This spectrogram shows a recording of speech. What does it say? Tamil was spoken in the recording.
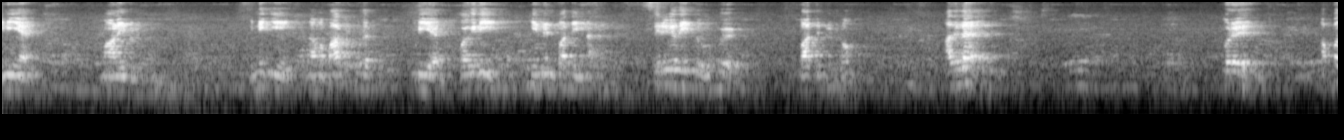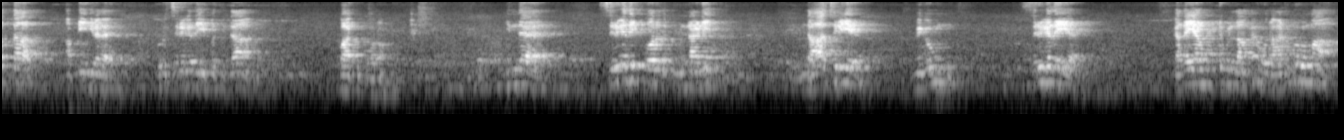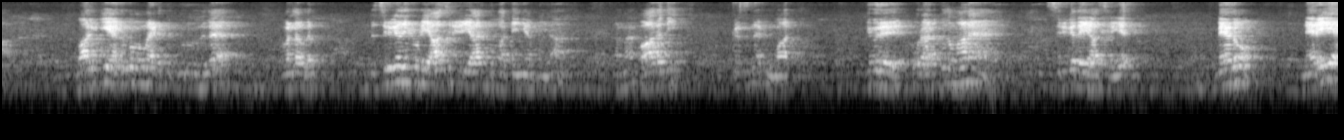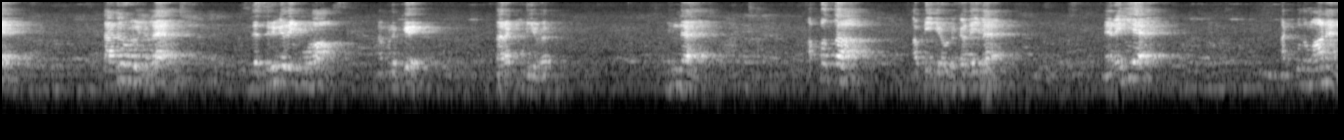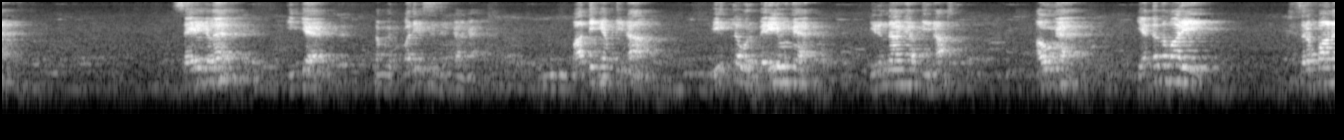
இனிய மாலை வணக்கம் இன்னைக்கு நம்ம பார்க்கக்கூடிய பகுதி என்னன்னு பார்த்தீங்கன்னா சிறுகதை தொகுப்பு பார்த்துட்டு இருக்கிறோம். அதுல ஒரு அப்பத்தா அப்படிங்கிற ஒரு சிறுகதையை பற்றி தான் பார்க்க போறோம். இந்த சிறுகதை போறதுக்கு முன்னாடி இந்த ஆசிரியர் மிகவும் சிறுகதைய கதையா மட்டும் இல்லாம ஒரு அனுபவமா வாழ்க்கையை அனுபவமா எடுத்து கூறுவதுல வல்லவர். இந்த சிறுகதையினுடைய ஆசிரியர் யாருன்னு பார்த்தீங்க அப்படின்னா நம்ம பாரதி கிருஷ்ணகுமார். இவர் ஒரு அற்புதமான சிறுகதை ஆசிரியர். மேலும் நிறைய தகவல்களை இந்த சிறுகதை மூலம் நம்மளுக்கு தரக்கூடியவர். இந்த அப்பத்தா அப்படிங்கிற ஒரு கதையில நிறைய அற்புதமான செயல்களை இங்க நம்மளுக்கு பதிவு செஞ்சிருக்காங்க. பாத்தீங்க அப்படின்னா வீட்டுல ஒரு பெரியவங்க இருந்தாங்க அப்படின்னா அவங்க எந்தெந்த மாதிரி சிறப்பான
